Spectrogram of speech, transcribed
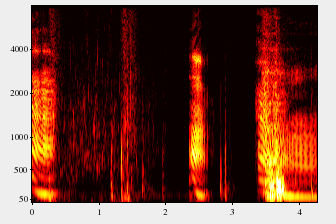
아. 아. 아.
